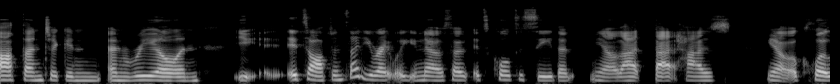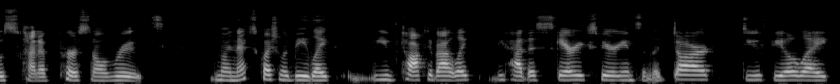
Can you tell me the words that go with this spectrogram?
authentic and and real and you, it's often said you write what you know. So it's cool to see that you know that that has you know a close kind of personal roots my next question would be like you've talked about like you've had this scary experience in the dark. Do you feel like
